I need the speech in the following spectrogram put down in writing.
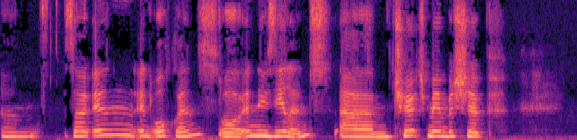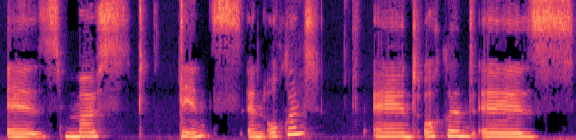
Um, so in in Auckland or in New Zealand, um, church membership is most dense in Auckland, and Auckland is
